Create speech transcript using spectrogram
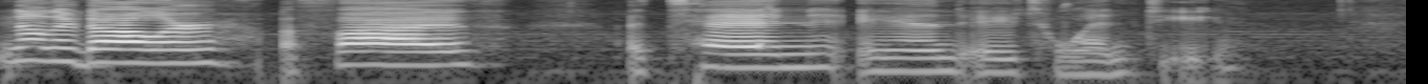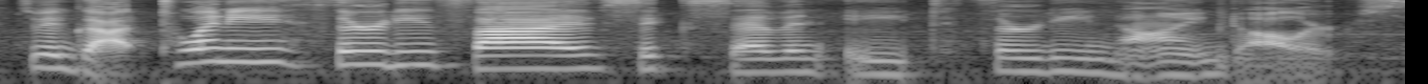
another dollar, a 5, a 10, and a 20. So we've got 20, 35, 6, 7, 8, 39 dollars.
